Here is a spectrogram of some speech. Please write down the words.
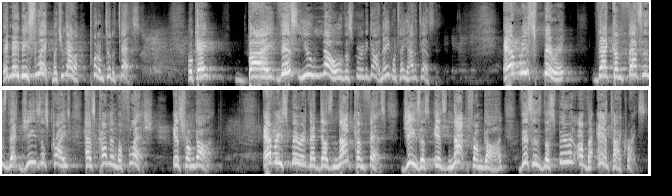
They may be slick, but you got to put them to the test. Okay? By this you know the Spirit of God. Now, ain't going to tell you how to test it. Every spirit that confesses that Jesus Christ has come in the flesh is from God. Every spirit that does not confess Jesus is not from God. This is the spirit of the Antichrist,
